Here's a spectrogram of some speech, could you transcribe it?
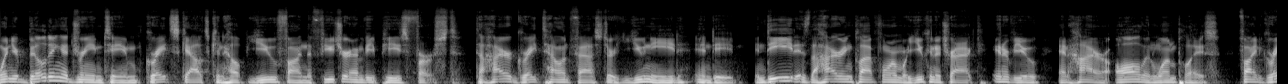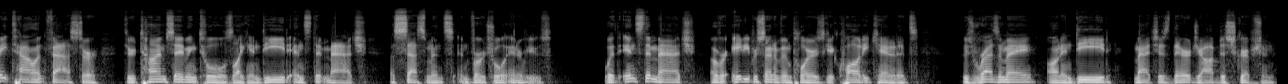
When you're building a dream team, Great Scouts can help you find the future MVPs first. To hire great talent faster, you need Indeed. Indeed is the hiring platform where you can attract, interview, and hire all in one place. Find great talent faster through time saving tools like Indeed Instant Match, assessments, and virtual interviews. With Instant Match, over 80% of employers get quality candidates whose resume on Indeed matches their job description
